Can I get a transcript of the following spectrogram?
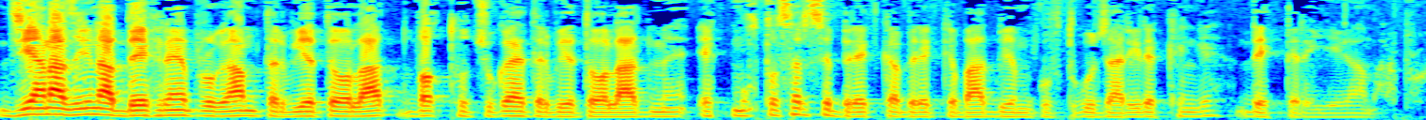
جی ہاں، ناظرین، آپ دیکھ رہے ہیں پروگرام تربیت اولاد۔ وقت ہو چکا ہے تربیت اولاد میں۔ ایک مختصر سے بریک کا بریک کے بعد بھی ہم گفتگو جاری رکھیں گے۔ دیکھتے رہیے گا ہمارا پروگرام۔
